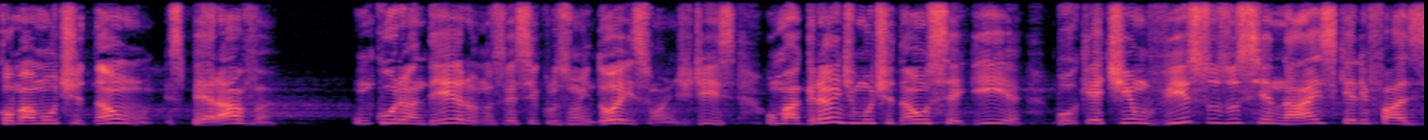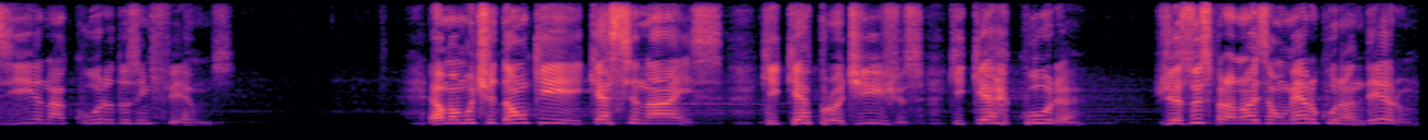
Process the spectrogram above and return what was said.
como a multidão esperava. Um curandeiro, nos versículos 1 e 2, onde diz: Uma grande multidão o seguia, porque tinham vistos os sinais que ele fazia na cura dos enfermos. É uma multidão que quer sinais, que quer prodígios, que quer cura. Jesus para nós é um mero curandeiro?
